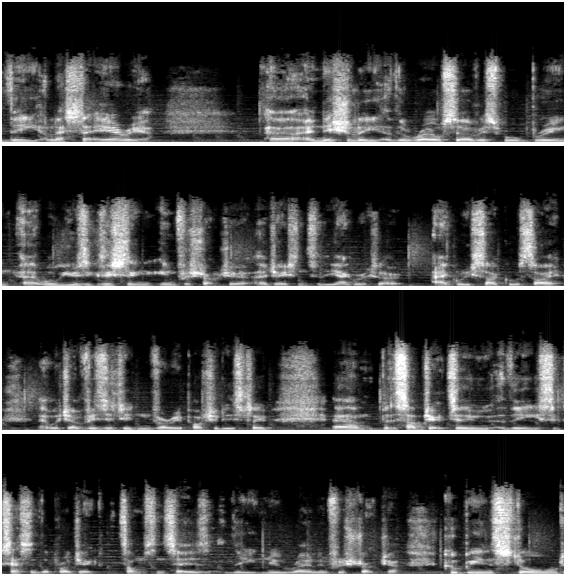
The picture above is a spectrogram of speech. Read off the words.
the Leicester area. Uh, initially, the rail service will bring uh, will use existing infrastructure adjacent to the Agri AgriCycle site, uh, which I visited and very posh it is too. Um, but subject to the success of the project, Thompson says the new rail infrastructure could be installed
